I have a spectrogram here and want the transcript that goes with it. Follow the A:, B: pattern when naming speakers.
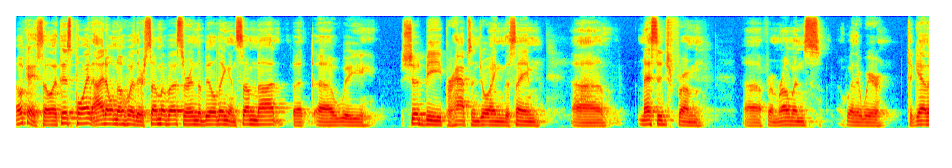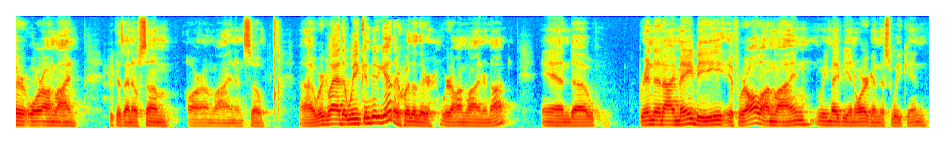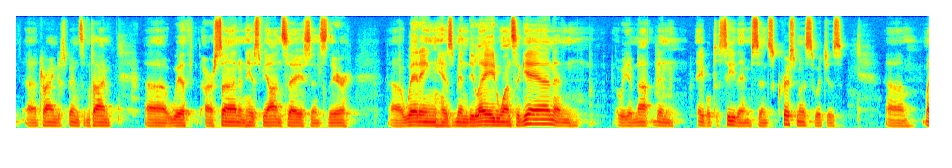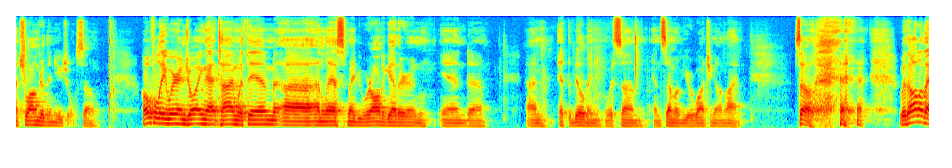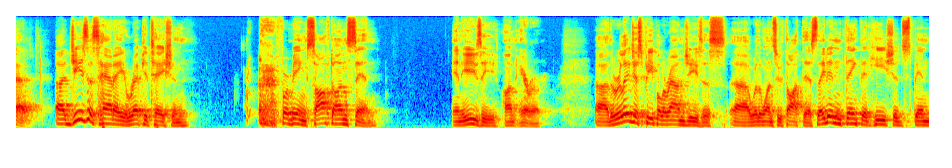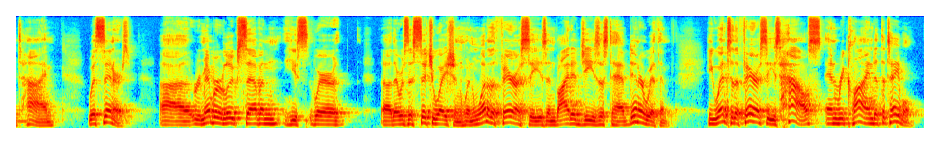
A: Okay, so at this point, I don't know whether some of us are in the building and some not, but uh, we should be perhaps enjoying the same uh, message from, uh, from Romans, whether we're together or online, because I know some are online. And so uh, we're glad that we can be together, whether we're online or not. And uh, Brenda and I may be, if we're all online, we may be in Oregon this weekend, uh, trying to spend some time uh, with our son and his fiancee since their uh, wedding has been delayed once again, and we have not been able to see them since Christmas, which is um, much longer than usual. So hopefully we're enjoying that time with them, uh, unless maybe we're all together and, and uh, I'm at the building with some, and some of you are watching online. So, with all of that, uh, Jesus had a reputation for being soft on sin and easy on error. Uh, the religious people around Jesus uh, were the ones who thought this. They didn't think that he should spend time with sinners. Uh, remember Luke 7, he's, where uh, there was this situation when one of the Pharisees invited Jesus to have dinner with him. He went to the Pharisee's house and reclined at the table.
